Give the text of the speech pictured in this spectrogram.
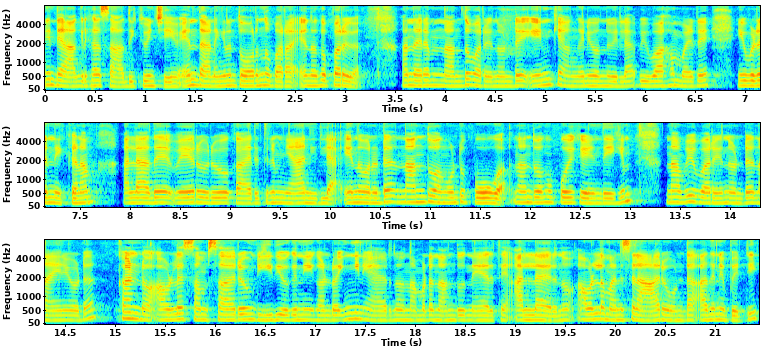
നിന്റെ ആഗ്രഹം സാധിക്കുകയും ചെയ്യും. എന്താണെങ്കിലും തുറന്നു പറ എന്നൊക്കെ പറയുക. അന്നേരം നന്ദു പറയുന്നുണ്ട് എനിക്ക് അങ്ങനെയൊന്നുമില്ല. വിവാഹം വരെ ഇവിടെ നിൽക്കണം. അല്ലാതെ വേറൊരു കാര്യത്തിനും ഞാനില്ല എന്ന് പറഞ്ഞിട്ട് നന്ദു അങ്ങോട്ട് പോവുക. നന്ദു അങ്ങ് പോയി കഴിയുമ്പോഴേക്കും നവ്യ പറയുന്നുണ്ട് നയനയോട് കണ്ടോ അവളുടെ സംസാരവും രീതിയൊക്കെ നീ കണ്ടോ? ഇങ്ങനെയായിരുന്നു നമ്മുടെ നന്ദു നേരത്തെ അല്ലായിരുന്നു. അവളുടെ മനസ്സിൽ ആരോ ഉണ്ട് അതിനെപ്പറ്റി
